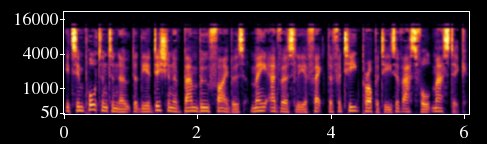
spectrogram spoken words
it's important to note that the addition of bamboo fibers may adversely affect the fatigue properties of asphalt mastic.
